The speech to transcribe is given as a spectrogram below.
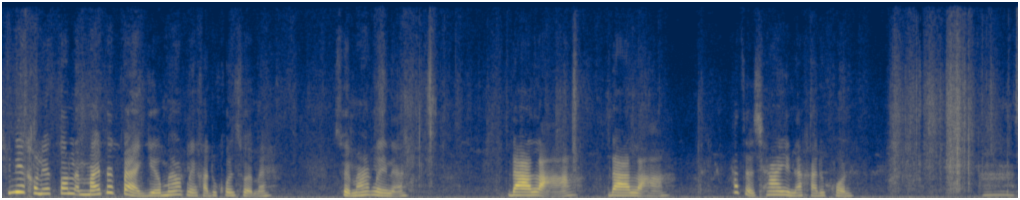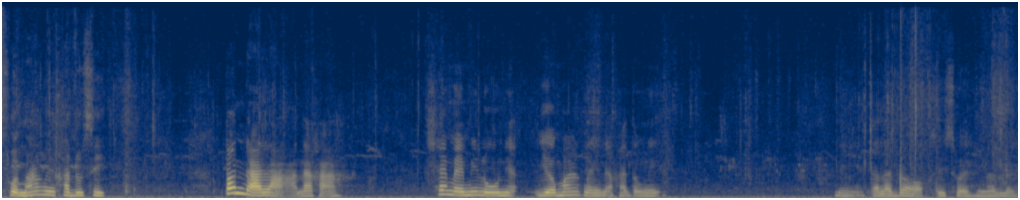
ที่นี่เขาเรียกต้นไม้แปลกๆเยอะมากเลยค่ะ ทุกคนสวยไหมสวยมากเลยนะ ดาหลา ดาหลา น่าจะใช่นะคะทุกคนสวยมากเลยค่ะดูสิ ต้นดาหลานะคะ ใช่ไหมไม่รู้เนี่ยเยอะมากเลยนะคะ ตรงนี้ นี่แต่ละดอกสวยๆทั้งนั้นเลย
